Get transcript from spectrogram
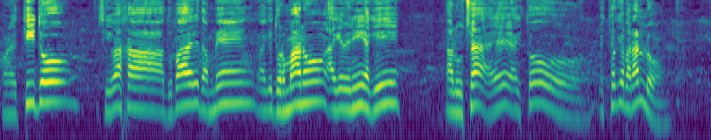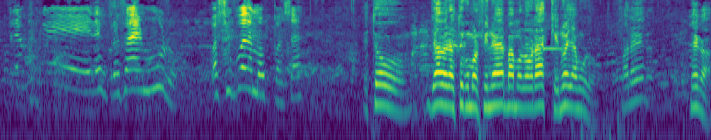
con el Tito. Si baja tu padre también, hay que tu hermano, hay que venir aquí a luchar. ¿eh? Esto, esto hay que pararlo. Destrozar el muro. Así podemos pasar. Esto ya verás tú como al final vamos a lograr que no haya muro. ¿Vale? Venga,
